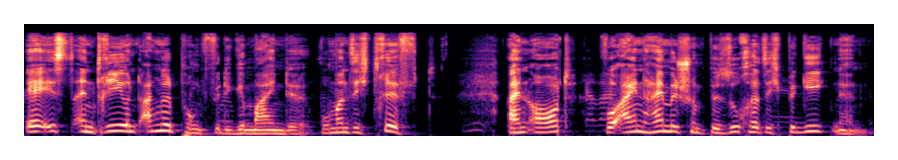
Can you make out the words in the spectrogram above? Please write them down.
er ist ein Dreh- und Angelpunkt für die Gemeinde, wo man sich trifft. Ein Ort, wo Einheimische und Besucher sich begegnen.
